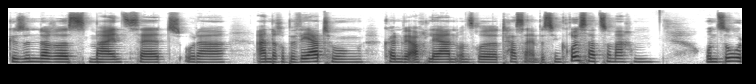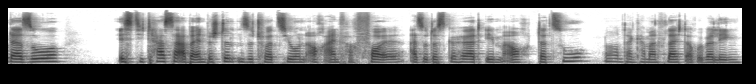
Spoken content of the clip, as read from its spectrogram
gesünderes Mindset oder andere Bewertungen können wir auch lernen, unsere Tasse ein bisschen größer zu machen. Und so oder so ist die Tasse aber in bestimmten Situationen auch einfach voll. Also das gehört eben auch dazu. ne? Und dann kann man vielleicht auch überlegen,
